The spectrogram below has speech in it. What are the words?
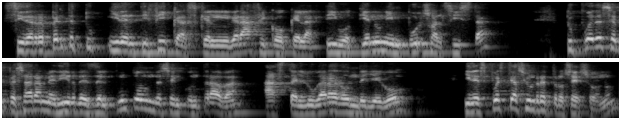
si de repente tú identificas que el gráfico, que el activo tiene un impulso alcista, tú puedes empezar a medir desde el punto donde se encontraba hasta el lugar a donde llegó y después te hace un retroceso, ¿no?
